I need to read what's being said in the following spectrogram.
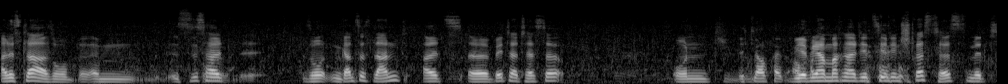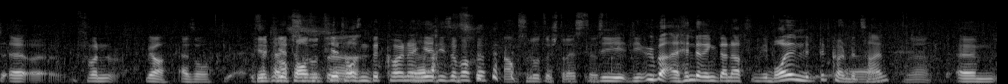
alles klar. So, ähm, es ist halt so ein ganzes Land als äh, Beta-Tester und ich glaube halt wir, wir machen halt jetzt hier den Stresstest mit äh, von, ja, also sind 4000, absolute- 4000 Bitcoiner hier diese Woche, Absoluter Stress. die, die überall händeringend danach, die wollen mit Bitcoin bezahlen. Ja. Ähm,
